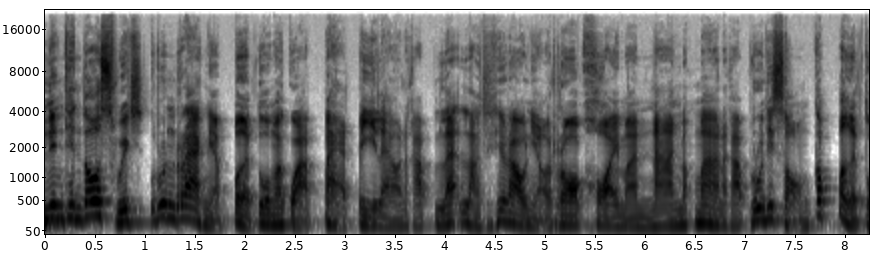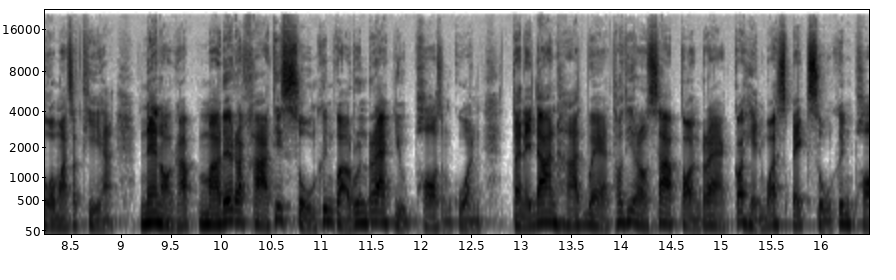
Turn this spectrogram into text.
Nintendo Switch รุ่นแรกเนี่ยเปิดตัวมากว่า 8 ปีแล้วนะครับ และหลังจากที่เราเนี่ยรอคอยมานานมากๆนะครับ รุ่นที่ 2 ก็เปิดตัวมาสักทีฮะแน่นอนครับ มาด้วยราคาที่สูงขึ้นกว่ารุ่นแรกอยู่พอสมควร แต่ในด้านฮาร์ดแวร์เท่าที่เราทราบตอนแรกก็เห็นว่าสเปคสูงขึ้นพอ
